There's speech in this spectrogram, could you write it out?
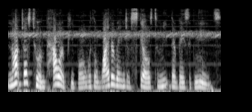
not just to empower people with a wider range of skills to meet their basic needs,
